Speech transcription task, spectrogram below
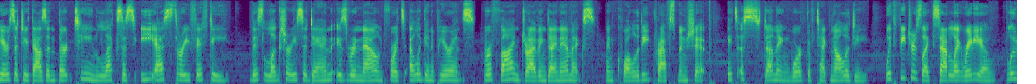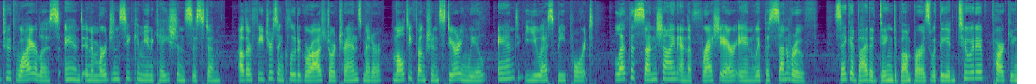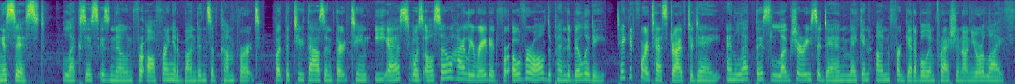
Here's a 2013 Lexus ES350. This luxury sedan is renowned for its elegant appearance, refined driving dynamics, and quality craftsmanship. It's a stunning work of technology with features like satellite radio, Bluetooth wireless, and an emergency communication system. Other features include a garage door transmitter, multifunction steering wheel, and USB port. Let the sunshine and the fresh air in with the sunroof. Say goodbye to dinged bumpers with the intuitive parking assist. Lexus is known for offering an abundance of comfort, but the 2013 ES was also highly rated for overall dependability. Take it for a test drive today and let this luxury sedan make an unforgettable impression on your life.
